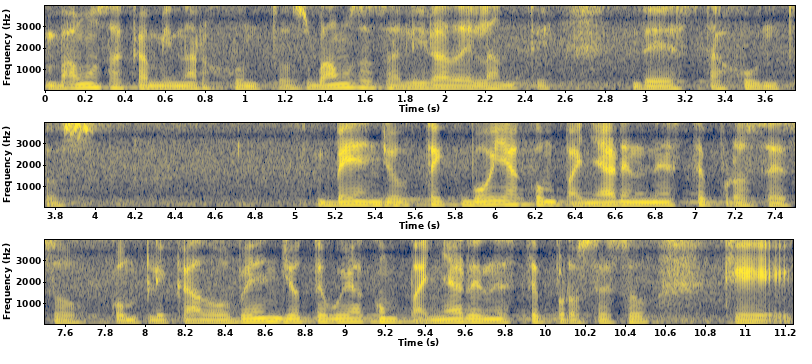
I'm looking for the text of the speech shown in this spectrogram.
vamos a caminar juntos, vamos a salir adelante de esta juntos ven, yo te voy a acompañar en este proceso complicado, ven, yo te voy a acompañar en este proceso que,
